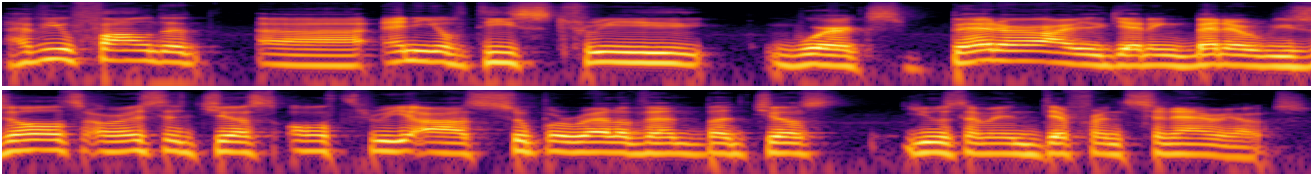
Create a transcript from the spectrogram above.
have you found that uh, any of these three works better? Are you getting better results, or is it just all three are super relevant, but just use them in different scenarios?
